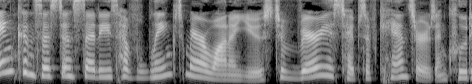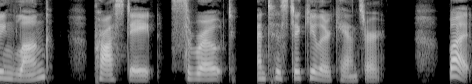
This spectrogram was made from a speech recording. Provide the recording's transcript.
inconsistent studies have linked marijuana use to various types of cancers, including lung, prostate, throat, and testicular cancer. But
